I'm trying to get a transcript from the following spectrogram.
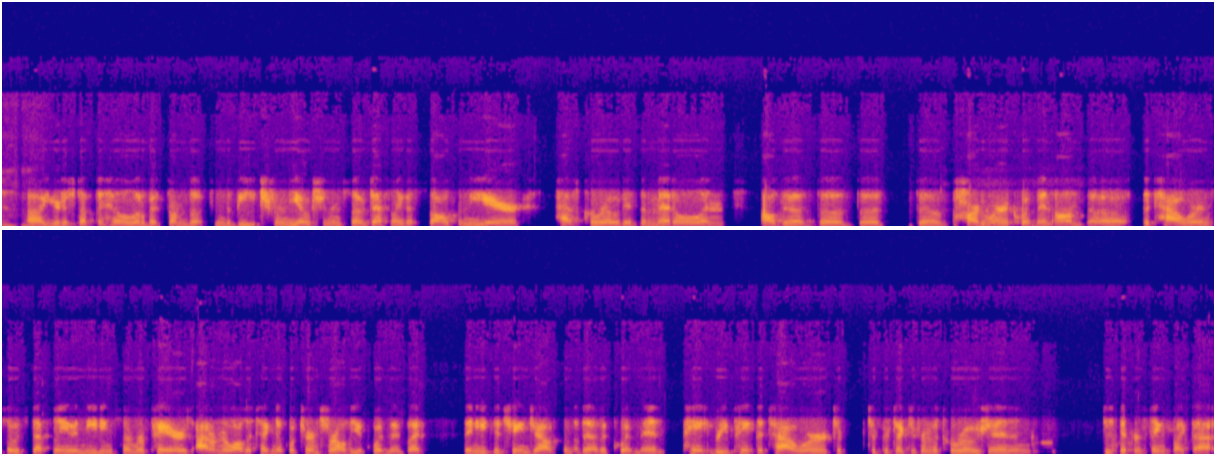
Mm-hmm. Uh, you're just up the hill a little bit from the from the beach, from the ocean, and so definitely the salt in the air has corroded the metal and all the the the the hardware equipment on the the tower, and so it's definitely needing some repairs. I don't know all the technical terms for all the equipment, but they need to change out some of the equipment, paint, repaint the tower to to protect it from the corrosion, and just different things like that.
